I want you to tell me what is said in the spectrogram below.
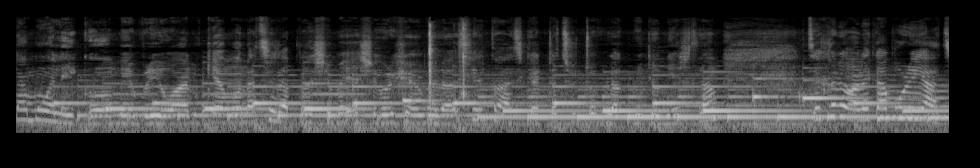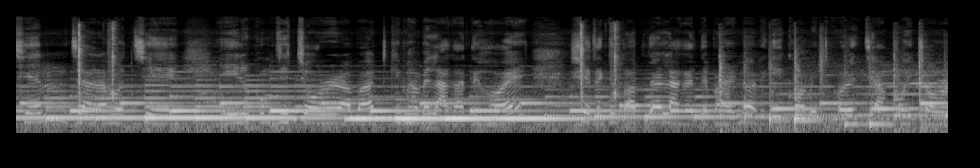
আসসালামু আলাইকুম এভরিওয়ান কেমন আছেন আপনারা সবাই? আশা করি সবাই ভালো আছেন। তো আজকে একটা ছোট্ট ব্লগ ভিডিও নিয়ে আসলাম, যেখানে অনেক আপুরই আছেন যারা হচ্ছে এইরকম যে চড়ার আবাদ কীভাবে লাগাতে হয়, সেটা কিন্তু আপনারা লাগাতে পারেন অনেকেই কমেন্ট করেন যে, আপু, এই চড়ার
